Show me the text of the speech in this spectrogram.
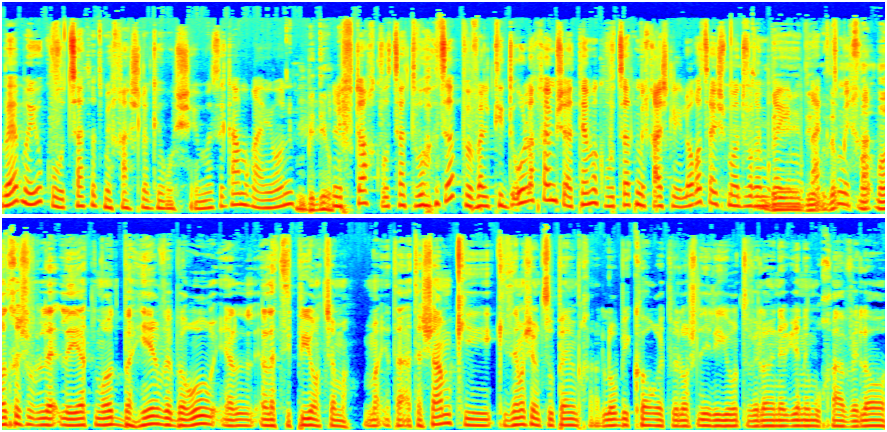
והם היו קבוצת התמיכה של הגירושים. אז זה גם רעיון, בדיוק. לפתוח קבוצת וואטסאפ, אבל תדעו לכם שאתם הקבוצת תמיכה שלי, לא רוצה לשמוע דברים בדיוק. רעים, רק זה תמיכה. מאוד חשוב להיות מאוד בהיר וברור על, על הציפיות שם. אתה, אתה שם כי, כי זה מה שמצופה ממך, לא ביקורת ולא שליליות ולא אנרגיה נמוכה ולא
